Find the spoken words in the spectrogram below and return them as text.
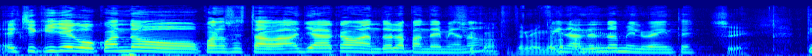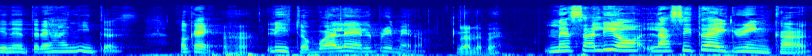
El chiqui llegó cuando, cuando se estaba ya acabando la pandemia, Sí, ¿no? cuando está terminando la Final del pandemia. 2020. Sí. Tiene tres añitos. Ok, Ajá. listo, voy a leer el primero. Dale, pues. Me salió la cita de Green Card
